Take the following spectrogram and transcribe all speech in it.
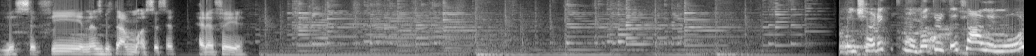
لسه في ناس بتعمل مؤسسات حرفية. بنشارك في مبادرة اطلع للنور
